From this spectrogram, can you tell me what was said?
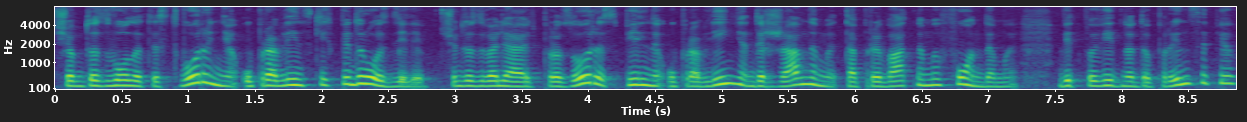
щоб дозволити створення управлінських підрозділів, що дозволяють прозоре спільне управління державними та приватними фондами відповідно до принципів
